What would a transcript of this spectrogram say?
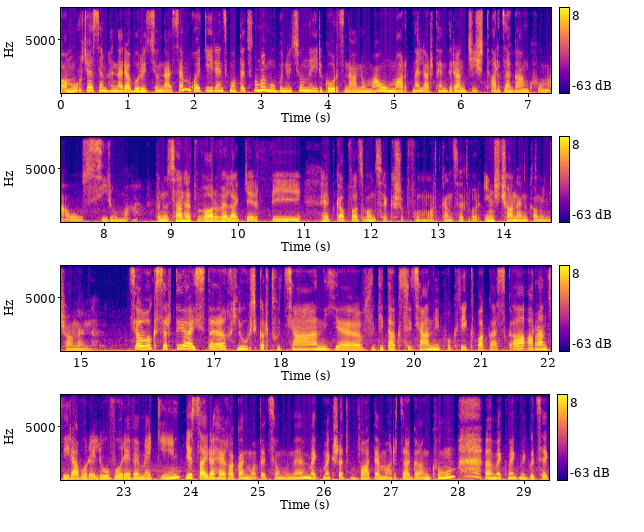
կամուրջ ասեմ, հնարավորություն ասեմ, ուղղակի իրենց մտեցնում եմ ու բնությունը իր գործն անում է ու մարդն էլ արդեն դրան ճիշտ արձագանքում է ու սիրում է։ Բնության հետ վարվելակերպի հետ կապված ոնց է շփվում մարդկանց հետ, որ ինչ չանեն կամ ինչ անեն։ Ցավոք սրտի այստեղ լուրջ կրթության եւ գիտակցության մի փոքրիկ պակաս կա առանց վիրավորելու որևէ մեկին։ Ես ծայրահեղական մոտեցում ունեմ, մեկ-մեկ շատ վատ եմ արձագանքում, մեկ-մեկ միգուցե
